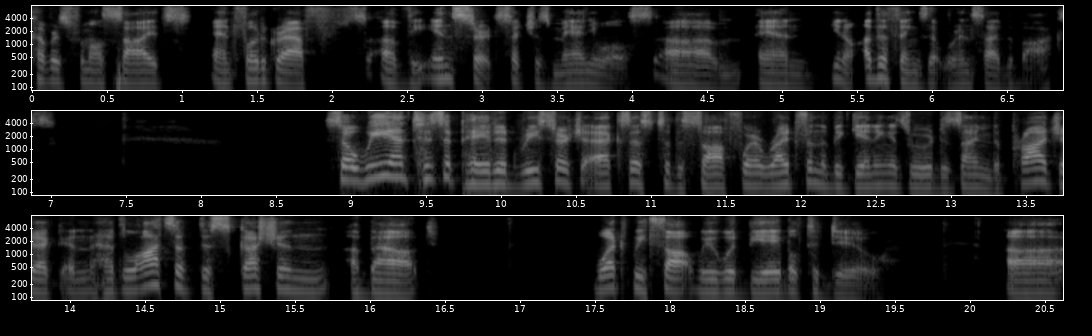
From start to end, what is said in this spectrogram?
covers from all sides, and photographs of the inserts, such as manuals um, and you know other things that were inside the box. So we anticipated research access to the software right from the beginning as we were designing the project and had lots of discussion about what we thought we would be able to do. Uh,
